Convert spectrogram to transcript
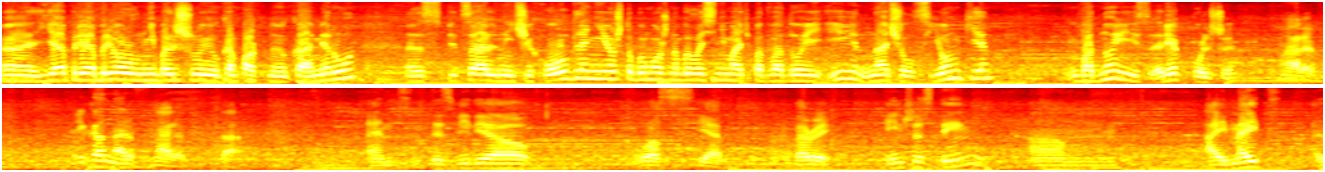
Э, Я приобрел небольшую компактную камеру, э, специальный чехол для нее, чтобы можно было снимать под водой, и начал съемки в одной из рек Польши, Narew. река Нарв. Narew, да. And this video was, yeah, very interesting. Um, I made uh,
